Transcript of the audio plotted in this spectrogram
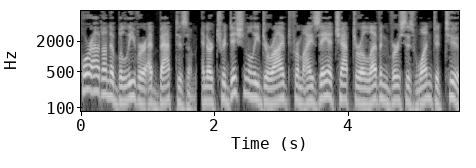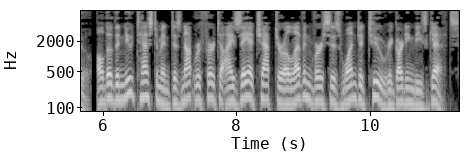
pour out on a believer at baptism, and are traditionally derived from Isaiah chapter 11 verses 1 to 2, although the New Testament does not refer to Isaiah chapter 11 verses 1 to 2 regarding these gifts.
